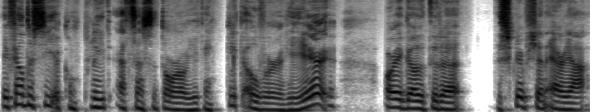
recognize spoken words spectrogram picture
If you want to see a complete AdSense tutorial, you can click over here or you go to the description area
